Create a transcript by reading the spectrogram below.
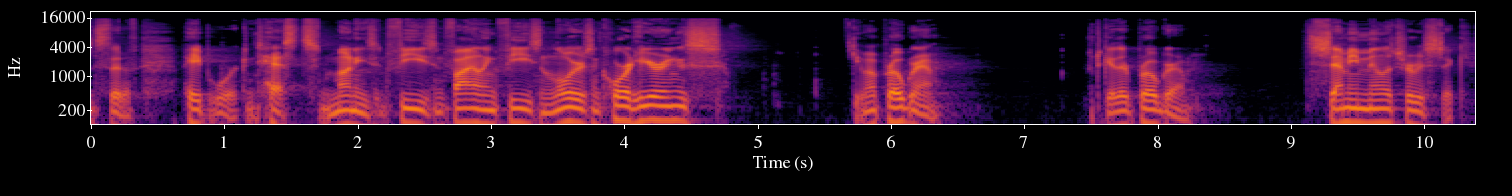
Instead of paperwork and tests and monies and fees and filing fees and lawyers and court hearings, give them a program. Put together a program. Semi militaristic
